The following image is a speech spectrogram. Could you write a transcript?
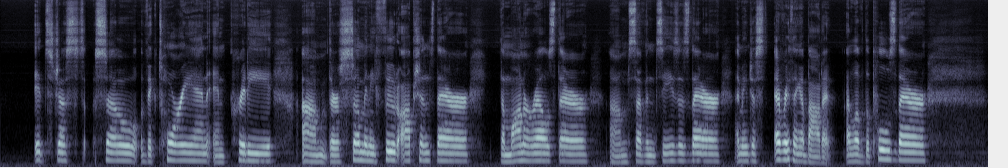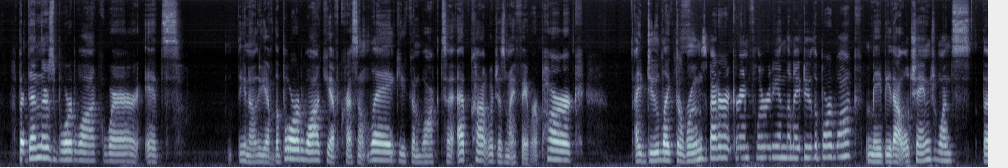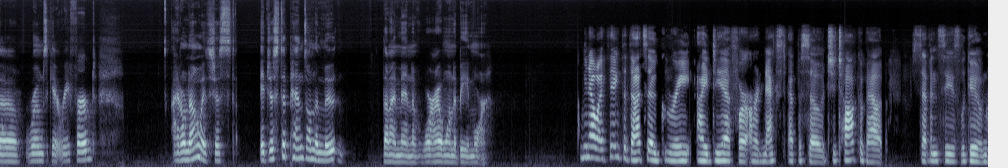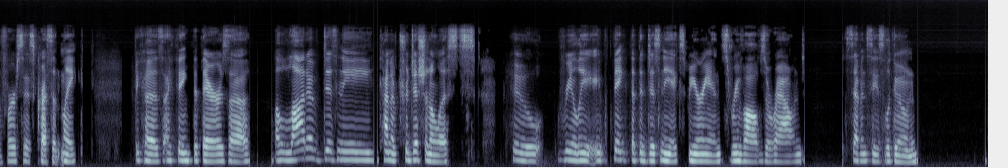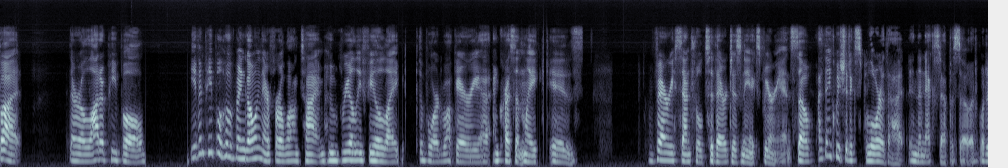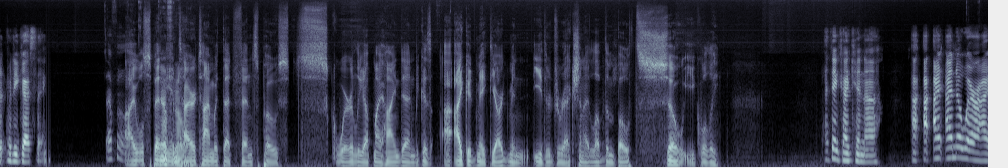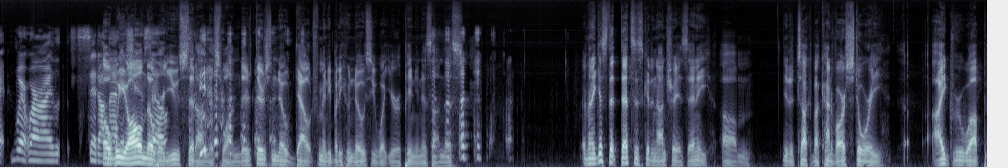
it's just so Victorian and pretty. Um, there's so many food options there. The monorail's there. Um, Seven Seas is there. I mean, just everything about it. I love the pools there. But then there's Boardwalk where it's, you know, you have the boardwalk, you have Crescent Lake, you can walk to Epcot, which is my favorite park. I do like the rooms better at Grand Floridian than I do the boardwalk. Maybe that will change once the rooms get refurbed. I don't know. It's just it just depends on the mood that I'm in of where I want to be more. You know, I think that that's a great idea for our next episode to talk about Seven Seas Lagoon versus Crescent Lake because I think that there's a a lot of Disney kind of traditionalists who really think that the Disney experience revolves around Seven Seas Lagoon. But there are a lot of people, even people who've been going there for a long time, who really feel like the boardwalk area and Crescent Lake is very central to their Disney experience. So I think we should explore that in the next episode. What, what do you guys think? Definitely. I will spend the entire time with that fence post squarely up my hind end because I, I could make the argument either direction. I love them both so equally. I think I can uh, I, I, I know where I where where I sit on Oh, that we issue, all know so- where you sit on this one. There, there's no doubt from anybody who knows you what your opinion is on this. I mean, I guess that that's as good an entree as any. Um, you know, to talk about kind of our story. I grew up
